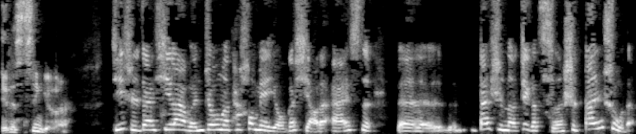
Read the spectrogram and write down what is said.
it is singular. 即使在希腊文中呢，它后面有个小的 s，呃，但是呢，这个词是单数的。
